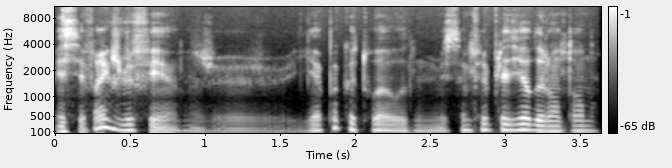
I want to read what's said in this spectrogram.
Mais c'est vrai que je le fais. Hein. Il n'y a pas que toi, mais ça me fait plaisir de l'entendre.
